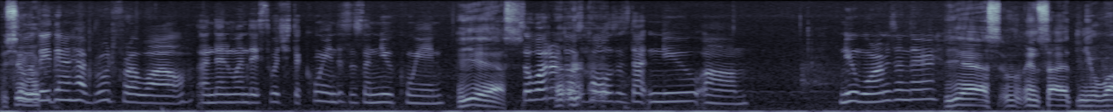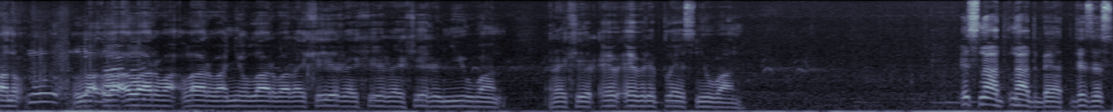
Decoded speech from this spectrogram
You see, So look- they didn't have brood for a while, and then when they switched the queen, this is a new queen. yes. So what are Uh, those uh, holes? Is that new, um, new worms in there? Yes, inside new one. Mo- new La, la, larva? larva, larva, new larva, right here, right here, right here, new one, right here, e- every place new one. It's not not bad. This is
